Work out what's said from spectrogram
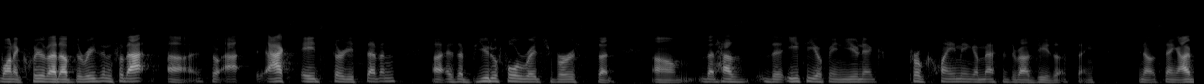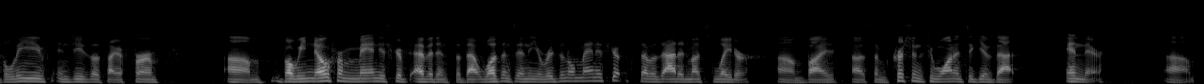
want to clear that up. The reason for that, uh, so Acts 8:37 uh, is a beautiful, rich verse that um, that has the Ethiopian eunuch proclaiming a message about Jesus, saying, you know, saying, "I believe in Jesus, I affirm." Um, but we know from manuscript evidence that that wasn't in the original manuscripts. That was added much later um, by uh, some Christians who wanted to give that in there um,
